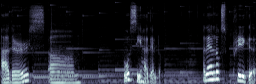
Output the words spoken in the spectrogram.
others. Um, we'll see how that looks that looks pretty good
